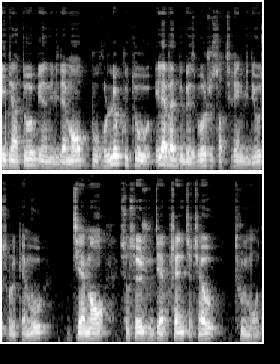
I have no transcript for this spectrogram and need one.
Et bientôt, bien évidemment, pour le couteau et la batte de baseball, je sortirai une vidéo sur le camo diamant. Sur ce, je vous dis à la prochaine. Ciao, ciao, tout le monde.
